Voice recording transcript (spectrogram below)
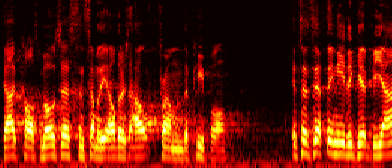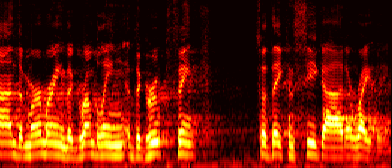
God calls Moses and some of the elders out from the people. It's as if they need to get beyond the murmuring, the grumbling, the group think, so that they can see God rightly.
